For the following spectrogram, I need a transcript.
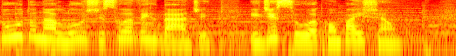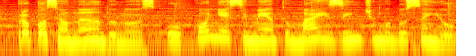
tudo na luz de Sua verdade e de Sua compaixão, proporcionando-nos o conhecimento mais íntimo do Senhor,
